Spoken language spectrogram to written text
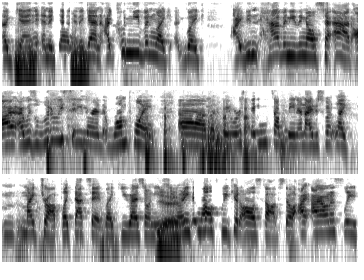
again mm-hmm. and again mm-hmm. and again i couldn't even like like i didn't have anything else to add i, I was literally sitting there at one point um they were saying something and i just went like mic drop like that's it like you guys don't need yeah. to do anything else we could all stop so I, I honestly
